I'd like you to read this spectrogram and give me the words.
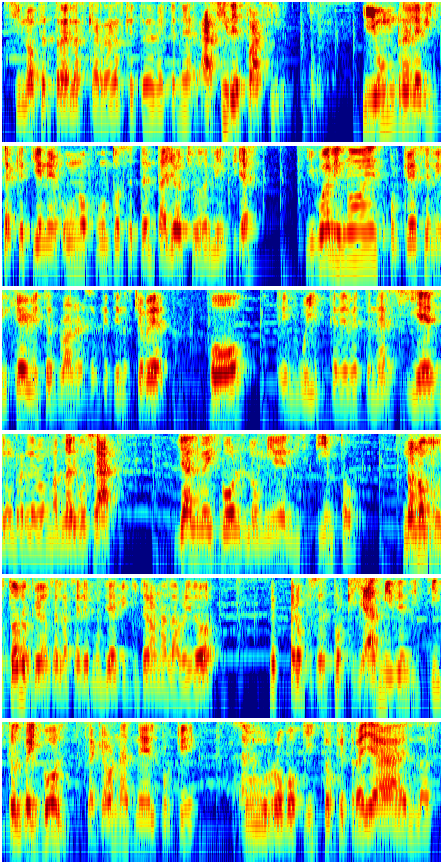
si no te trae las carreras que te debe tener. Así de fácil. Y un relevista que tiene 1.78 de limpias, igual y no es porque es el inherited runners el que tienes que ver, o el whip que debe tener si es de un relevo más largo. O sea, ya el béisbol lo miden distinto. No nos gustó lo que vimos en la Serie Mundial que quitaron al abridor, pero pues es porque ya miden distinto el béisbol. Sacaron a Snell porque su robotito que traía las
